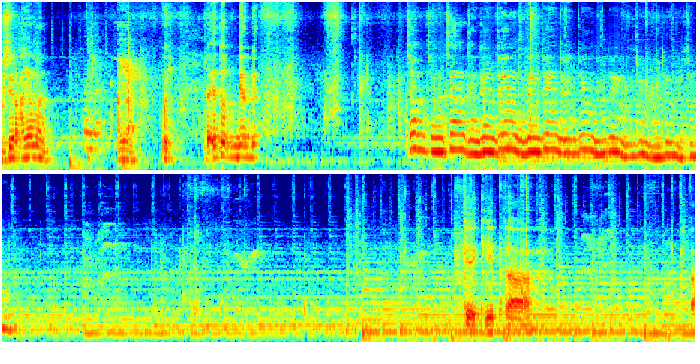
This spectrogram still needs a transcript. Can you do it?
usir ayaman ayam wih ada itu biar biar. Oke kita kita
